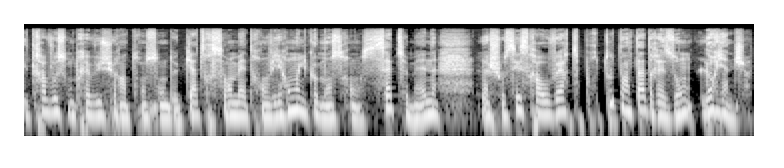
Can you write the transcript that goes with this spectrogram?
Des travaux sont prévus sur un tronçon de 400 mètres environ. Ils commenceront cette semaine. La chaussée sera ouverte pour tout un tas de raisons. Lauriane Schott.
